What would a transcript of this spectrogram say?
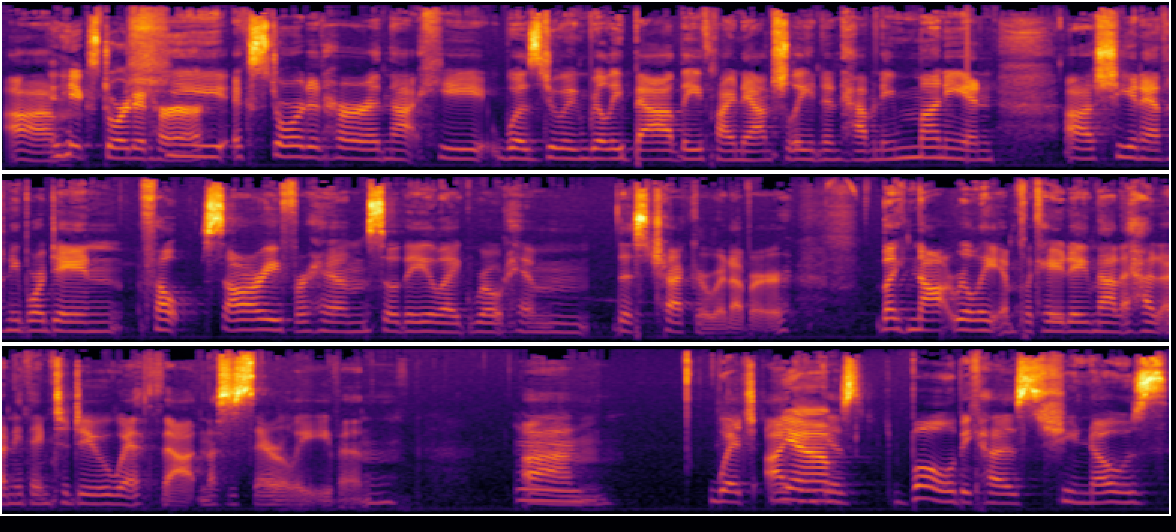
Um, And he extorted her. He extorted her, and that he was doing really badly financially and didn't have any money. And uh, she and Anthony Bourdain felt sorry for him, so they like wrote him this check or whatever, like not really implicating that it had anything to do with that necessarily, even. Um, which I Mm. Yeah. think is bull because she knows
